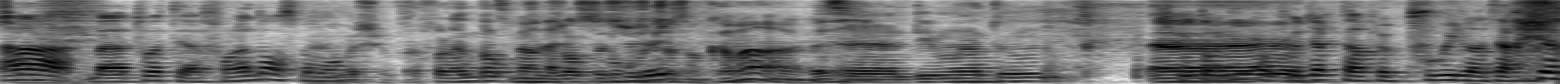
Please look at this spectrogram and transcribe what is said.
Ah bah toi t'es à fond là-dedans en ce Euh, moment. Moi je suis pas là-dedans, c'est Mais on pas a genre ce sujet. choses en commun. Vas-y. Euh, Dis-moi tout. Parce que Euh, on peut dire que t'es un peu pourri de l'intérieur?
